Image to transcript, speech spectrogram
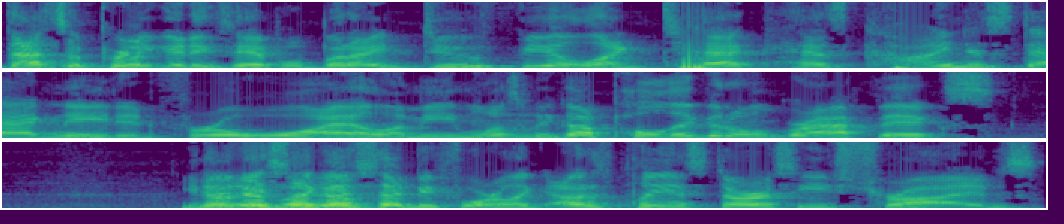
that's a pretty good example, but I do feel like tech has kind of stagnated for a while. I mean, once we got polygonal graphics, you know, Mm-hmm. Yeah, it's like I said before, like I was playing Star Siege Tribes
